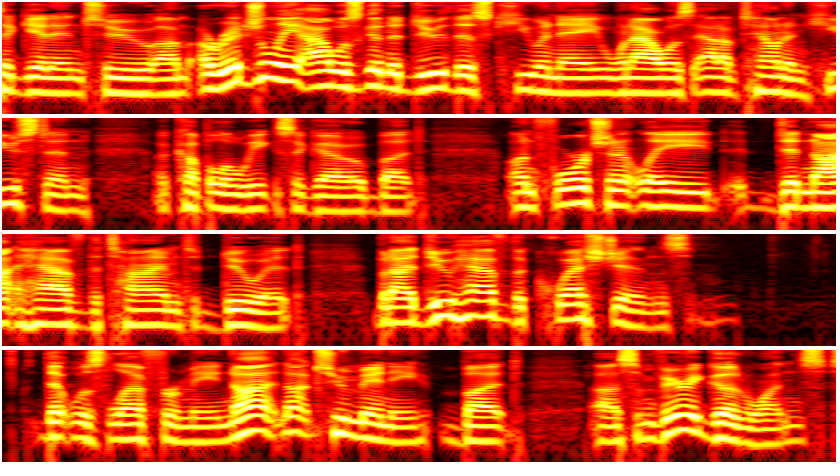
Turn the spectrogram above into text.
to get into. Um, originally, I was going to do this Q and A when I was out of town in Houston a couple of weeks ago, but unfortunately, did not have the time to do it. But I do have the questions that was left for me. Not not too many, but uh, some very good ones.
